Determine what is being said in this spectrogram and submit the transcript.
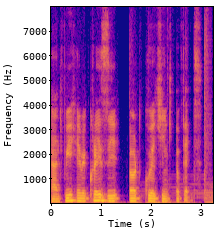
And we have a crazy earthquaking effect.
